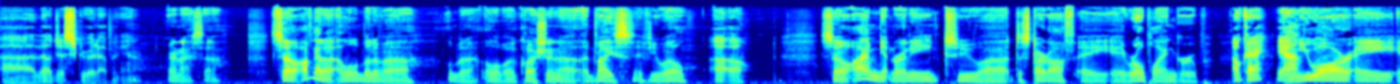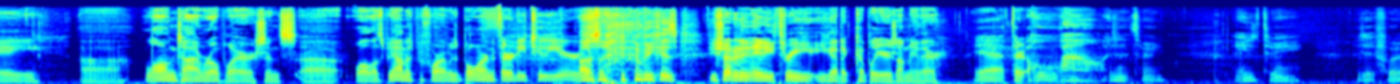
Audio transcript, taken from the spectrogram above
uh, they'll just screw it up again. very nice. So, so I've got a, a little bit of a, little bit, of, a little bit of question, uh, advice, if you will. Uh oh. So I'm getting ready to uh, to start off a, a role playing group. Okay. Yeah. And you are a a uh, long time role player since uh, well, let's be honest, before I was born. Thirty-two years. Also, because if you showed it in '83, you got a couple years on me there. yeah. Thir- oh wow. Is it three? Eighty-three. Is it for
